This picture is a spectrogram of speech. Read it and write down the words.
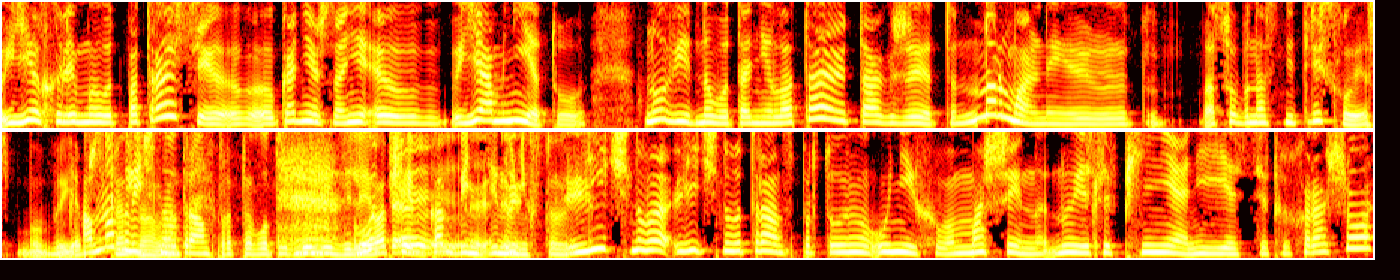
ехали мы вот по трассе, э, конечно, ям нету, но видно, вот они латают также, это нормальный особо нас не трясло, я, я А много личного транспорта, вот вы видели? Вот, Вообще, как бензин у них стоит? Личного, личного транспорта у, у них, машин, ну, если в Пхеньяне есть, это хорошо.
